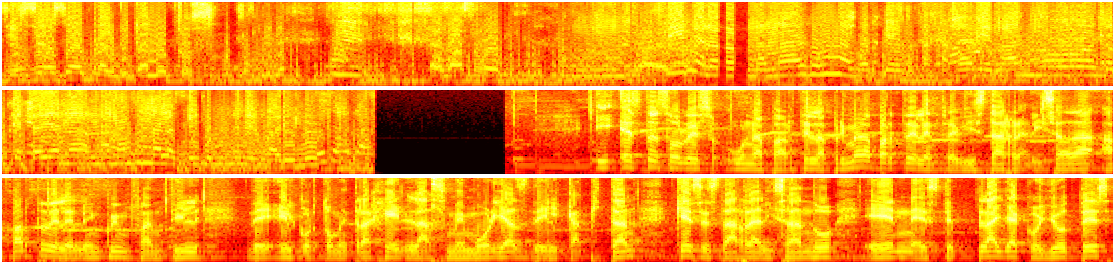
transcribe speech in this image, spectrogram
¿Sí, sí has estado practicando tus, tus líneas? ¿O vas a ver? Sí, pero nada más una, porque las demás no, porque todavía no, nada más una las que hicimos en el Mariluz. Y esta solo es una parte, la primera parte de la entrevista realizada aparte del elenco infantil del cortometraje Las Memorias del Capitán que se está realizando en este Playa Coyotes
